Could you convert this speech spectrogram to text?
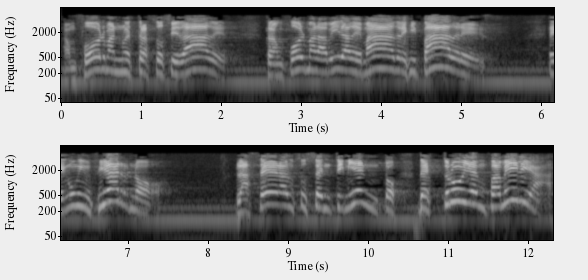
Transforman nuestras sociedades transforma la vida de madres y padres en un infierno. laceran sus sentimientos, destruyen familias,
